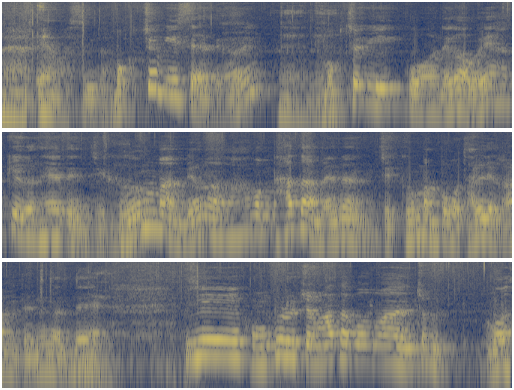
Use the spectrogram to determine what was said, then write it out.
네, 예, 맞습니다. 목적이 있어야 돼요. 네, 네. 목적이 있고 내가 왜 합격을 해야 되는지 그것만 명확하다면은 이제 그것만 보고 달려가면 되는 건데 네. 이제 공부를 좀 하다 보면 좀뭐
